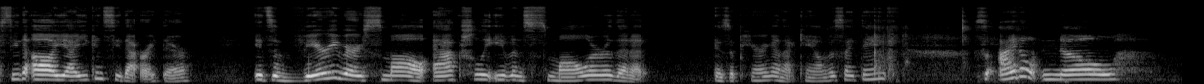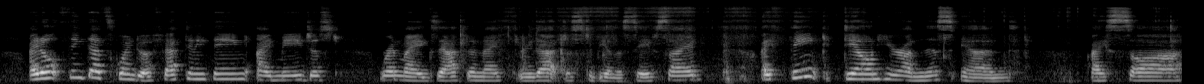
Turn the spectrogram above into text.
See that? Oh, yeah, you can see that right there. It's a very, very small, actually even smaller than it is appearing on that canvas, I think. So I don't know. I don't think that's going to affect anything. I may just run my X-Acto knife through that just to be on the safe side. I think down here on this end, I saw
